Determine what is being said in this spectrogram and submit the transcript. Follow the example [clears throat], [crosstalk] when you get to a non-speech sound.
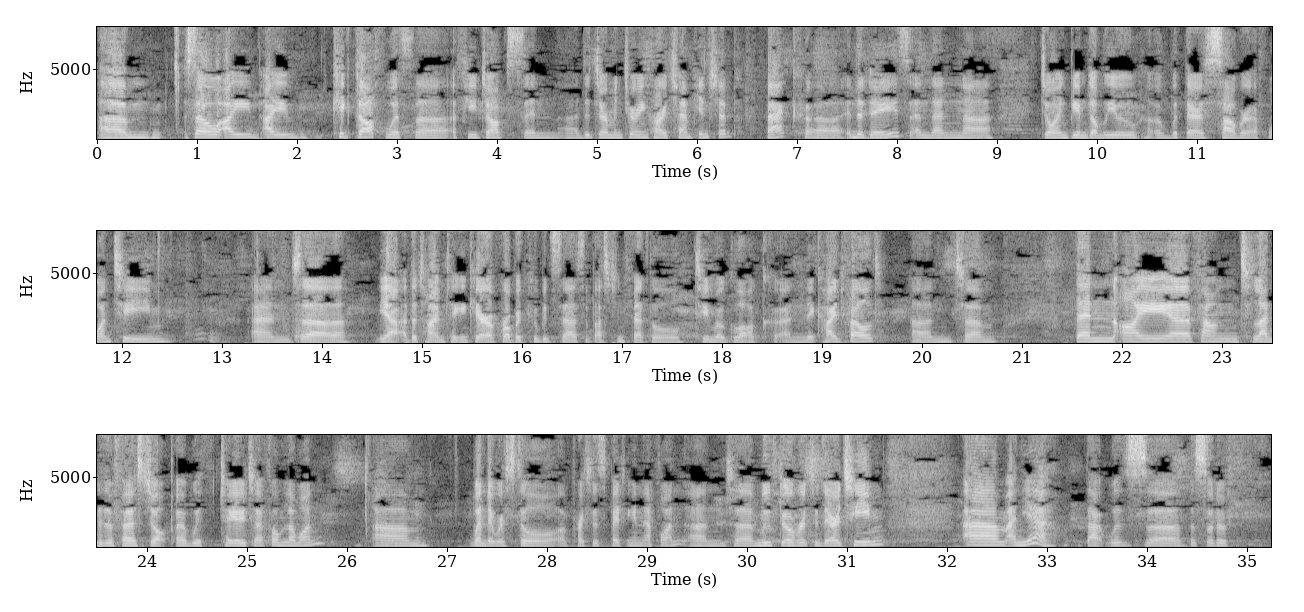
Um, so I, I kicked off with uh, a few jobs in uh, the German Touring Car Championship back uh, in the days, and then uh, joined BMW uh, with their Sauber F1 team, and uh, yeah, at the time taking care of Robert Kubica, Sebastian Vettel, Timo Glock, and Nick Heidfeld, and um, then I uh, found landed the first job uh, with Toyota Formula One. Um, okay. When they were still uh, participating in F1 and uh, moved over to their team. Um, and yeah, that was the sort of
